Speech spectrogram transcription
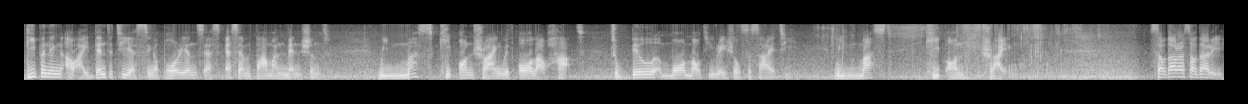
deepening our identity as Singaporeans, as SM Tharman mentioned. We must keep on trying with all our heart to build a more multiracial society. We must keep on trying. Saudara-saudari,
